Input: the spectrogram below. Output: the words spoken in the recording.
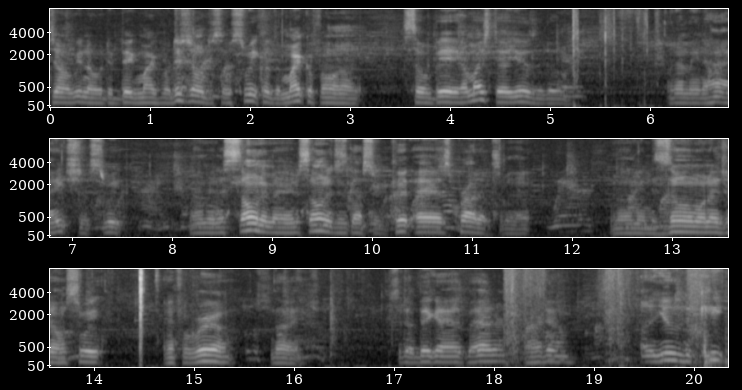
joint, you know, with the big microphone. This joint is so sweet because the microphone on it so big. I might still use it though. You know what I mean? The Hi8 shit sweet. I mean? It's Sony, man. Sony just got some good ass products, man. You know what I mean? The zoom on that joint sweet. And for real, like, see that big ass battery right there? I use usually keep,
